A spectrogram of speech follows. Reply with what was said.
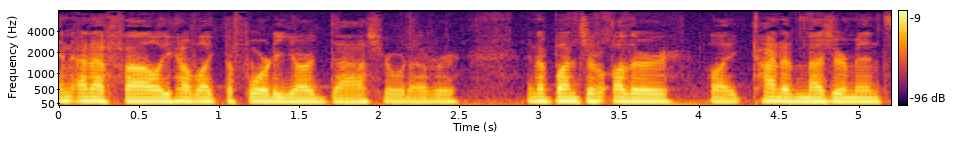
in NFL you have like the 40 yard dash or whatever, and a bunch of other like kind of measurements.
